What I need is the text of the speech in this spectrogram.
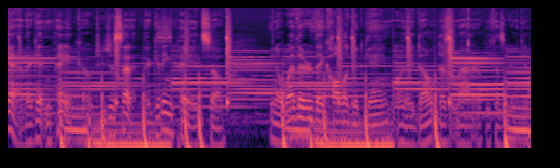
yeah, they're getting paid, coach. You just said it. They're getting paid, so you know whether they call a good game or they don't doesn't matter because they're gonna get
